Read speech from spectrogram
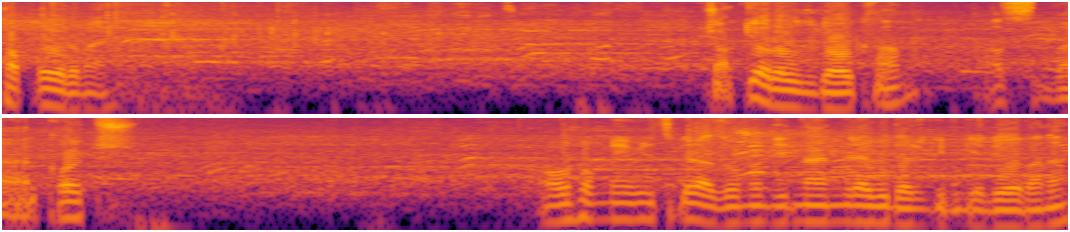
Topla yürüme. Çok yoruldu Doğukan. Aslında koç Orhun Mevlit biraz onu dinlendirebilir gibi geliyor bana.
